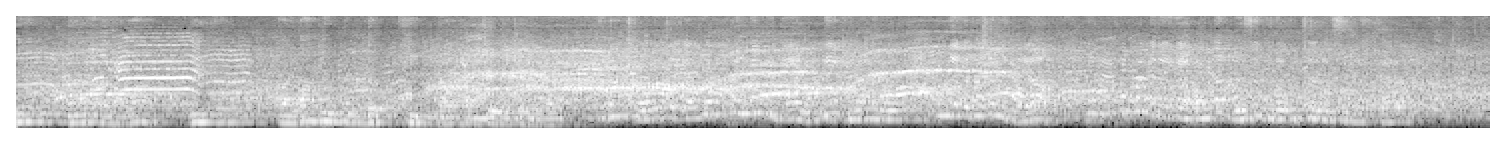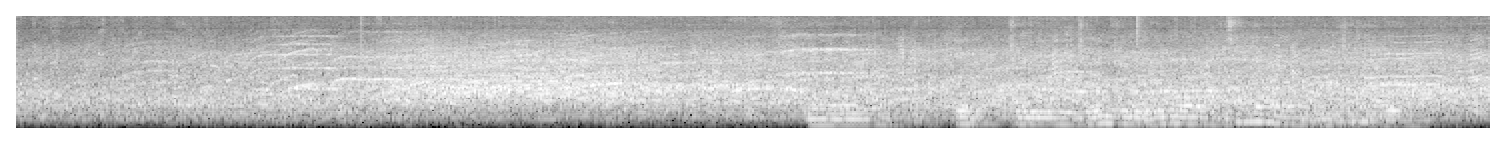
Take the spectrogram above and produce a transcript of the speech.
นะฮะอยากถามว่ามีอะไรบ้างที่เป็นเดอะคิงครับของเจเจครับ 이번 저희제가 태국 팬미팅에 왕의 기관으로 모습으로 있을까요? 어, 네, 저희, 저희 집 올해가 그렇게 3년 만에 오게 되잖아요.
